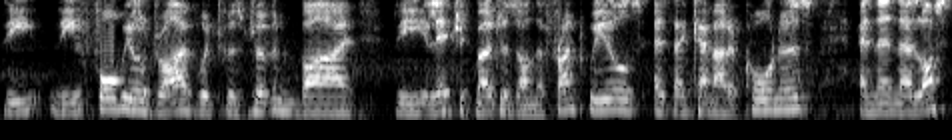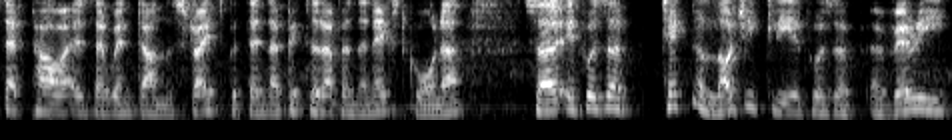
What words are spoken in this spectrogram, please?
the the four wheel drive, which was driven by the electric motors on the front wheels as they came out of corners, and then they lost that power as they went down the straights, but then they picked it up in the next corner. So it was a technologically, it was a, a very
